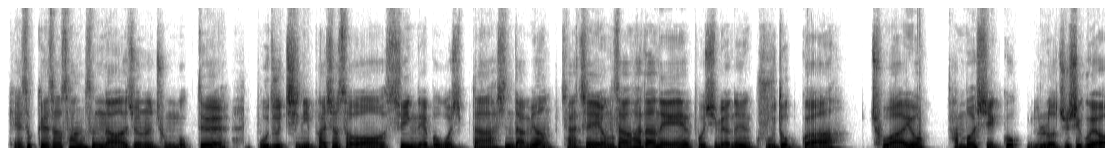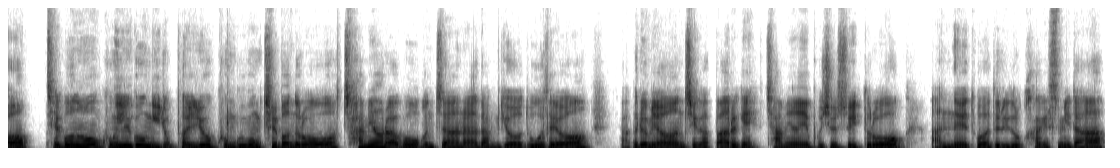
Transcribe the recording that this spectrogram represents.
계속해서 상승 나와주는 종목들 모두 진입하셔서 수익 내보고 싶다 하신다면 자 제 영상 하단에 보시면은 구독과 좋아요 한 번씩 꼭 눌러주시고요. 제 번호 010-2686-0907번으로 참여라고 문자 하나 남겨놓으세요. 자, 그러면 제가 빠르게 참여해 보실 수 있도록 안내 도와드리도록 하겠습니다.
